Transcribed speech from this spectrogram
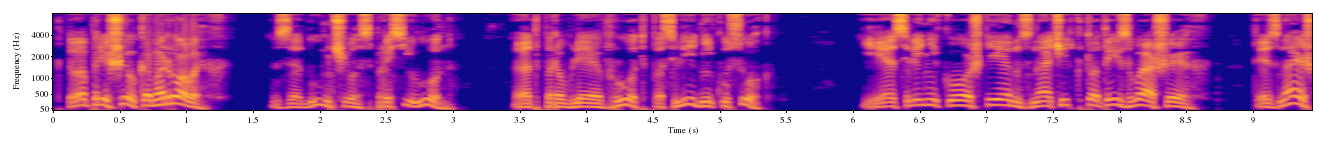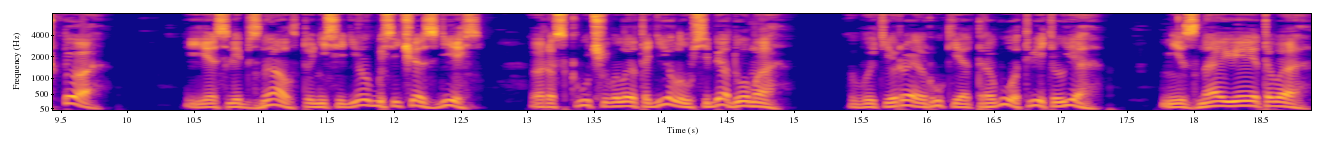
кто пришил Комаровых?» — задумчиво спросил он, отправляя в рот последний кусок. «Если не Кошкин, значит кто-то из ваших. Ты знаешь кто?» «Если б знал, то не сидел бы сейчас здесь, раскручивал это дело у себя дома». Вытирая руки от траву, ответил я. «Не знаю я этого».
